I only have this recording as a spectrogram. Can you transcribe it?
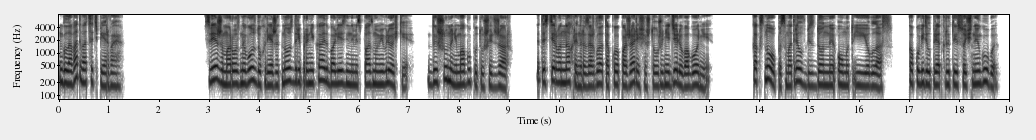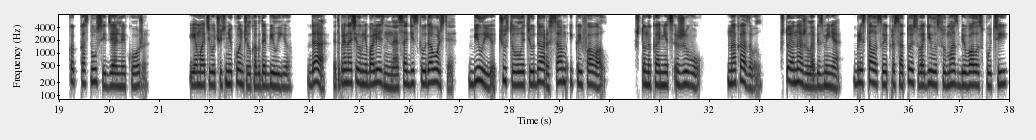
Глава 21. Свежий морозный воздух режет ноздри и проникает болезненными спазмами в легкие. Дышу, но не могу потушить жар. Эта стерва нахрен разожгла такое пожарище, что уже неделю в агонии. Как снова посмотрел в бездонный омут ее глаз. Как увидел приоткрытые сочные губы. Как коснулся идеальной кожи. Я, мать его, чуть не кончил, когда бил ее. Да, это приносило мне болезненное, садистское удовольствие. Бил ее, чувствовал эти удары сам и кайфовал. Что, наконец, живу. Наказывал. Что она жила без меня. Блистала своей красотой, сводила с ума, сбивала с пути.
